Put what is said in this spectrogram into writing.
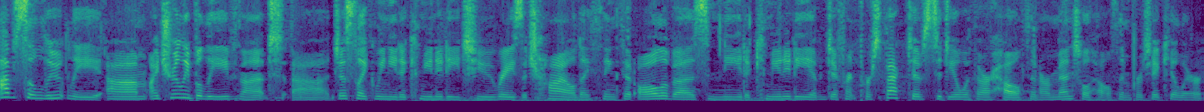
Absolutely. Um, I truly believe that uh, just like we need a community to raise a child, I think that all of us need a community of different perspectives to deal with our health and our mental health in particular.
